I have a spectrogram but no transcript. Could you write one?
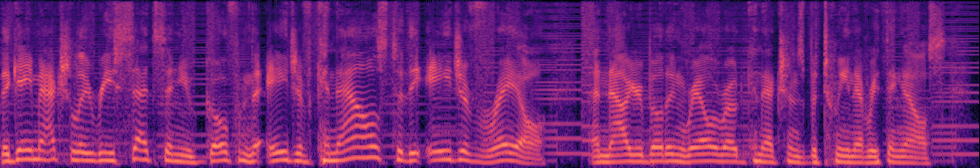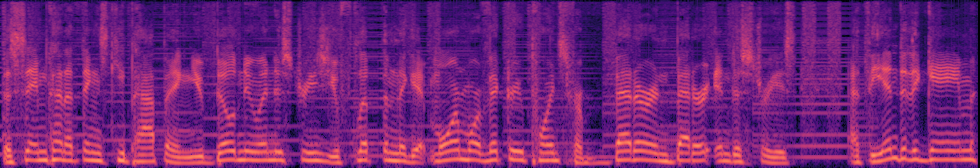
the game actually resets and you go from the age of canals to the age of rail. And now you're building railroad connections between everything else. The same kind of things keep happening. You build new industries, you flip them to get more and more victory points for better and better industries. At the end of the game,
